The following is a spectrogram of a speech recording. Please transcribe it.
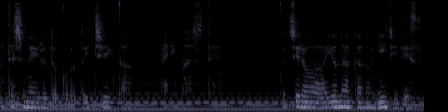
私のいるところと1時間ありましてこちらは夜中の2時です。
